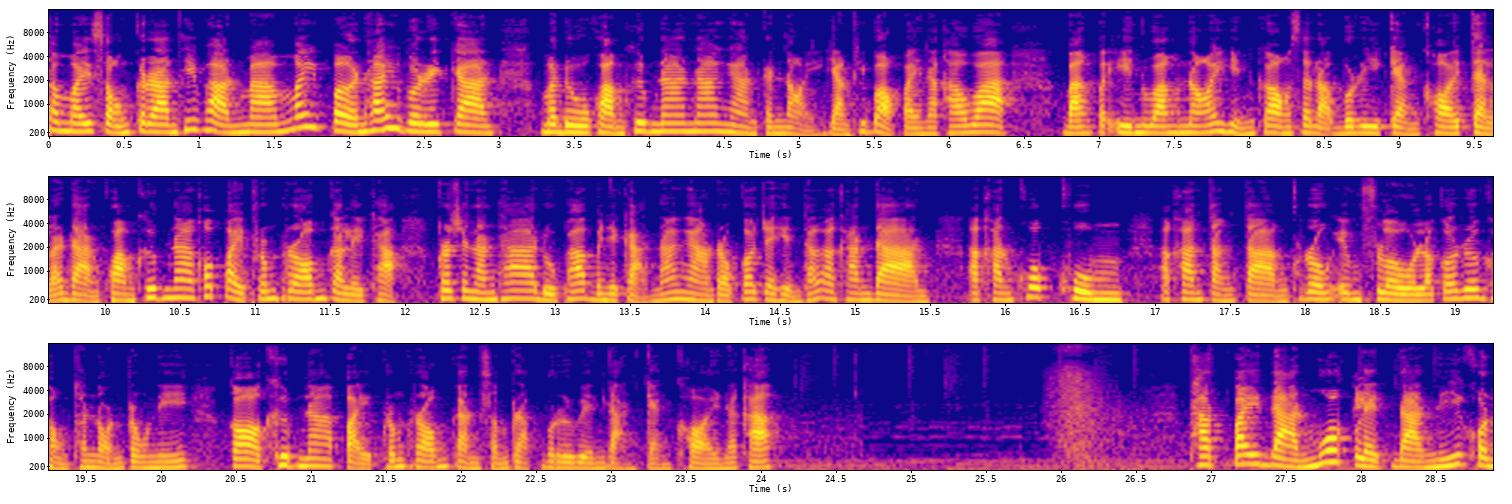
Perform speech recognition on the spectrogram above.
ทำไมสงกรานที่ผ่านมาไม่เปิดให้บริการ มาดูความคืบหน้าหน้างานกันหน่อย อย่างที่บอกไปนะคะว่า บางปะอินวังน้อยหินกองสระบุรีแก่งคอย แต่ละด่านความคืบหน้าเข้าไปพร้อม ๆ กันเลยค่ะ เพราะฉะนั้นถ้าดูภาพบรรยากาศหน้างาน เราก็จะเห็นทั้งอาคารด่าน อาคารควบคุม อาคารต่างๆ โครง M Flow แล้วก็เรื่องของถนนตรงนี้ ก็คืบหน้าไปพร้อม ๆ กันสำหรับบริเวณด่านแก่งคอยนะคะ ถัดไปด่านมวกเหล็กด่านนี้คน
